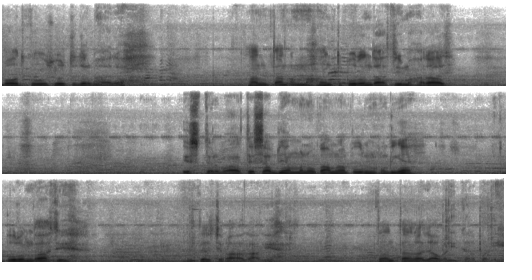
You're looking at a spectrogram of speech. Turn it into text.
ਬਹੁਤ ਖੂਬਸੂਰਤ ਦਰਬਾਰ ਹੈ। ਧੰਨ ਧੰਨ ਮਹੰਤ ਪੂਰਨ ਦਾਸ ਜੀ ਮਹਾਰਾਜ ਇਸ ਦਰਬਾਰ ਤੇ ਸਭ ਦੀਆਂ ਮਨੋਕਾਮਨਾ ਪੂਰਨ ਹੁੰਦੀਆਂ ਪੂਰਨ ਦਾਸ ਜੀ ਇੱਧਰ ਚਿਰਾਗ ਆ ਗਿਆ। ਤਾਂ ਤਾਂ ਰਾਜਾ ਬੜੀ ਕਰ ਪੜੀ।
